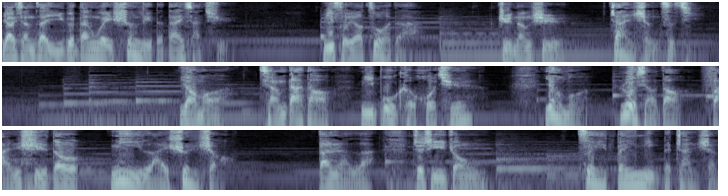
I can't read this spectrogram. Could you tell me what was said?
要想在一个单位顺利的待下去，你所要做的。只能是战胜自己，要么强大到你不可或缺，要么弱小到凡事都逆来顺受。当然了这是一种最悲悯的战胜。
